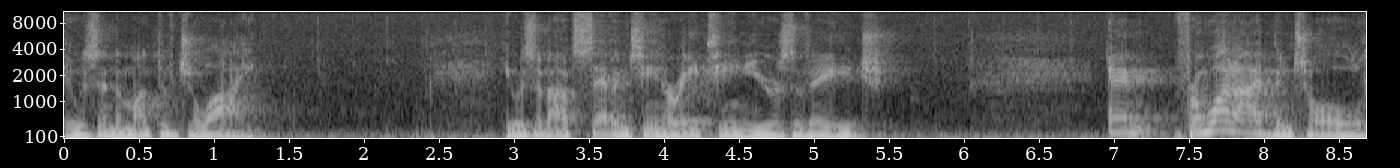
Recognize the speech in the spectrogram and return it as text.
It was in the month of July. He was about 17 or 18 years of age. And from what I've been told,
